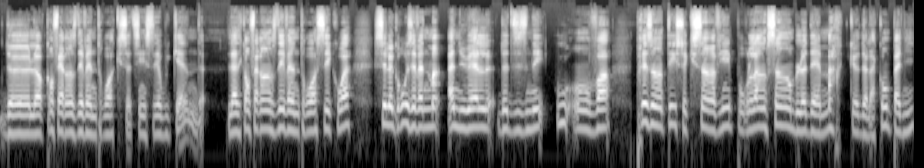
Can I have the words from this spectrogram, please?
de leur conférence des 23 qui se tient ce week-end. La conférence des 23, c'est quoi? C'est le gros événement annuel de Disney où on va présenter ce qui s'en vient pour l'ensemble des marques de la compagnie,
